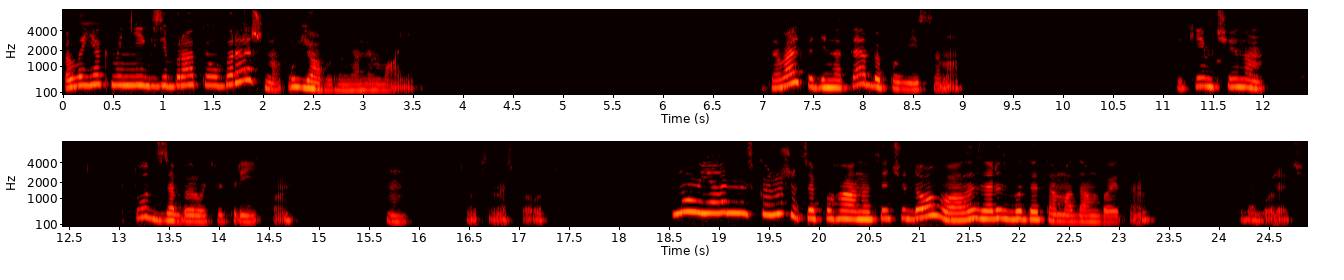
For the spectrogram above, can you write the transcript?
Але як мені їх зібрати обережно, уявлення немає. Давай тоді на тебе повісимо. Таким чином, тут заберу цю трійку. Там саме склалося. Ну, я не скажу, що це погано, це чудово, але зараз буде там мадам бити. Буде боляче.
